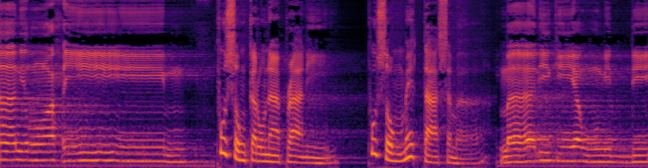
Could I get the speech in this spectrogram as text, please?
านิรหีมผู้ทรงกรุณาปราณี ผู้ทรงเมตตาเสมอมาลิกยามิดดี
